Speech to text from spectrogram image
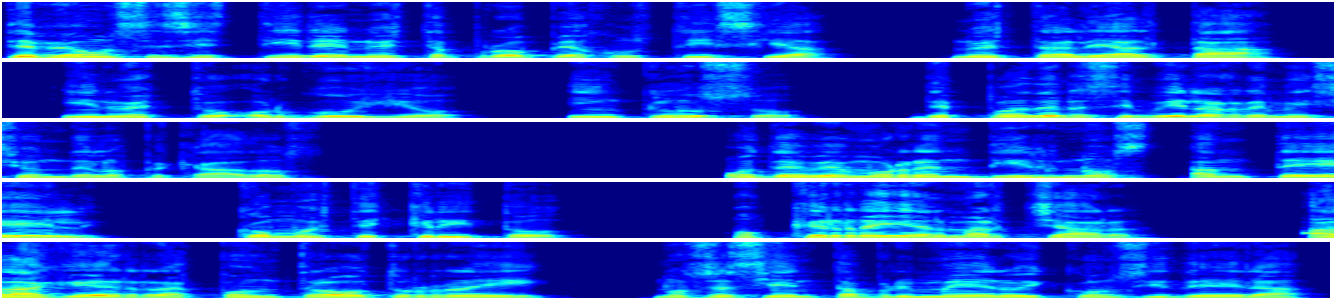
Debemos insistir en nuestra propia justicia, nuestra lealtad y nuestro orgullo, incluso después de recibir la remisión de los pecados. ¿O debemos rendirnos ante Él, como está escrito? ¿O qué rey al marchar a la guerra contra otro rey no se sienta primero y considera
